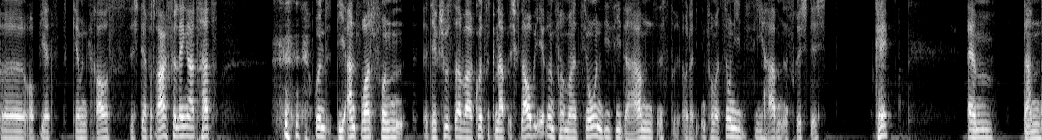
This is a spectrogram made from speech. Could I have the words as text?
äh, ob jetzt Kevin Kraus sich der Vertrag verlängert hat. und die Antwort von Dirk Schuster war kurz und knapp. Ich glaube, Ihre Information, die Sie da haben, ist, oder die Information, die Sie haben, ist richtig. Okay. Ähm, dann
